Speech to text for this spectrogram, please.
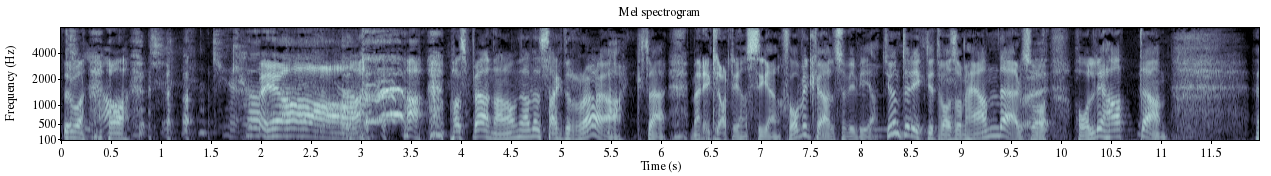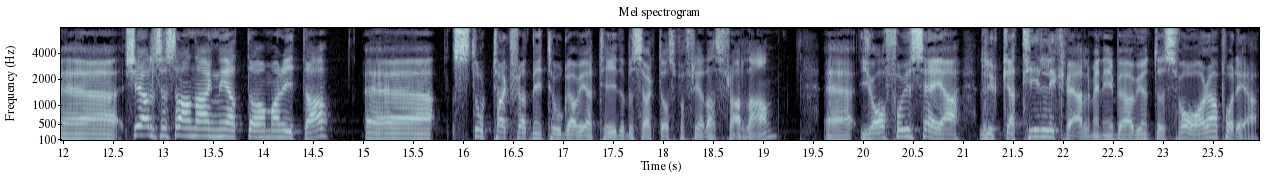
Det var, ja. ja, vad spännande om ni hade sagt rök. Så här. Men det är klart det är en scenshow ikväll så vi vet ju inte riktigt vad som händer. Så håll i hatten. Eh, Kjell, Susanna, Agneta och Marita. Eh, stort tack för att ni tog av er tid och besökte oss på Fredagsfrallan. Eh, jag får ju säga lycka till ikväll men ni behöver ju inte svara på det.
